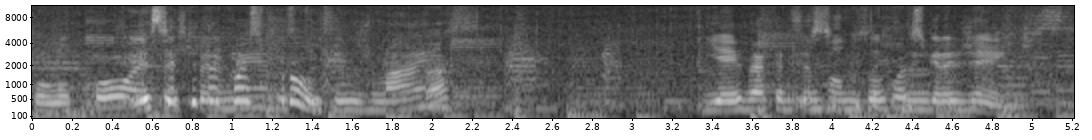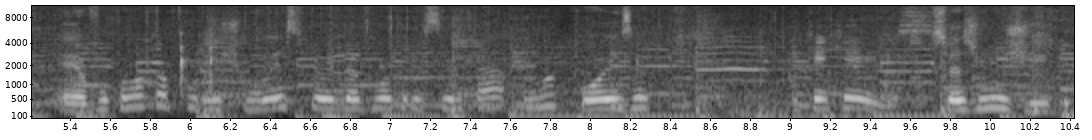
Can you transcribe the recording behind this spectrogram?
Colocou, aí Esse você aqui tá quase pronto, tá? E aí vai acrescentando os tá outros quase pronto. ingredientes. É, eu vou colocar por último esse que eu ainda vou acrescentar uma coisa, O que, que é isso? isso é gengibre.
